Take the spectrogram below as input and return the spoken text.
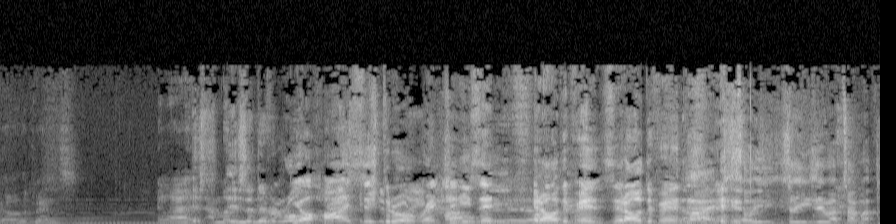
It all depends. And I, roles. It's, it's a different role. Yo, You're Hans asking just threw a wrench and he said, "It all depends. It all depends." All right, so you, so you see what I'm talking about?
